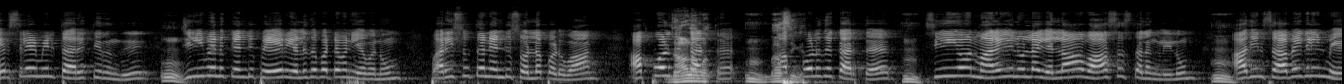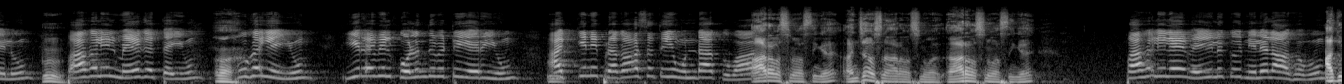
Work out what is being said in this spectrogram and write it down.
எருசலேமில் தரித்திருந்து ஜீவனுக்கென்று பெயர் எழுதப்பட்டவன் எவனும் பரிசுத்தன் என்று சொல்லப்படுவான். அப்பொழுது கர்த்தர். அப்பொழுது கர்த்தர் சீயோன் மலையில் உள்ள எல்லா வாசஸ்தலங்களிலும் அதன் சபைகளின் மேலும் பகலில் மேகத்தையும் புகையையும் இரவில் கொழுந்துவிட்டு எரியும் அக்கினி பிரகாசத்தையும் உண்டாக்குவார். ஆறாம் வசனம் வாசிங்க. அஞ்சாம் வசனம் ஆறாம் வசனம் வா- ஆறாம் வசனம் வாசிங்க. பகலிலே வெயிலுக்கு நிழலாகவும் அது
